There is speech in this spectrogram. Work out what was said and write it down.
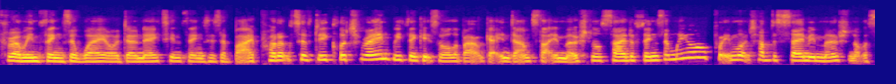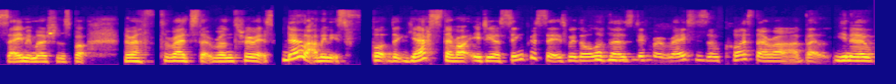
throwing things away or donating things is a byproduct of decluttering. We think it's all about getting down to that emotional side of things. And we all pretty much have the same emotion, not the same emotions, but there are threads that run through it. No, I mean, it's, but that yes, there are idiosyncrasies with all of those mm-hmm. different races. Of course, there are. But, you know,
